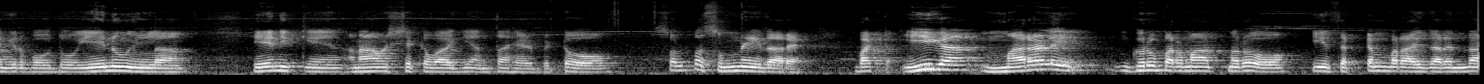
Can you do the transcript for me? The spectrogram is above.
ಆಗಿರ್ಬೋದು, ಏನೂ ಇಲ್ಲ. ಏನಕ್ಕೆ ಅನಾವಶ್ಯಕವಾಗಿ ಅಂತ ಹೇಳಿಬಿಟ್ಟು ಸ್ವಲ್ಪ ಸುಮ್ಮನೆ ಇದ್ದಾರೆ. ಬಟ್ ಈಗ ಮರಳಿ ಗುರು ಪರಮಾತ್ಮರು ಈ ಸೆಪ್ಟೆಂಬರ್ ಐದರಿಂದ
